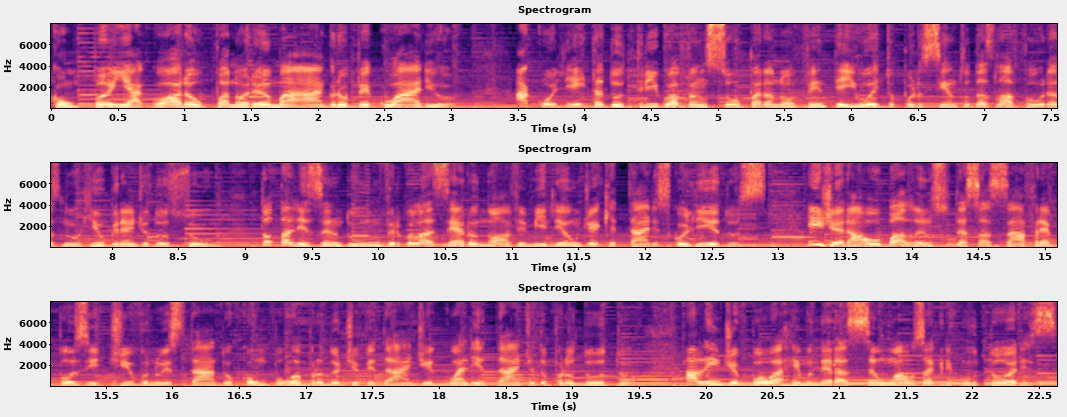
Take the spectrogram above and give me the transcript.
Acompanhe agora o panorama agropecuário. A colheita do trigo avançou para 98% das lavouras no Rio Grande do Sul, totalizando 1,09 milhão de hectares colhidos. Em geral, o balanço dessa safra é positivo no estado, com boa produtividade e qualidade do produto, além de boa remuneração aos agricultores.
